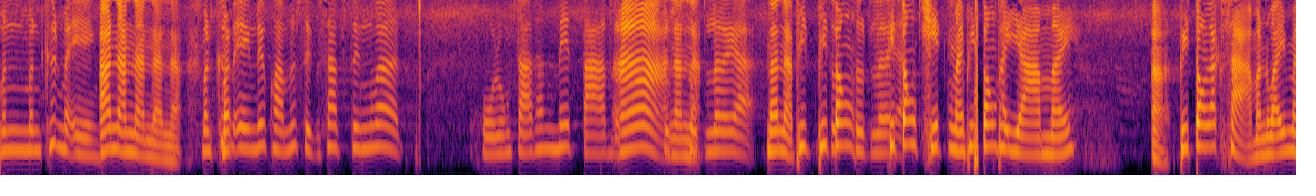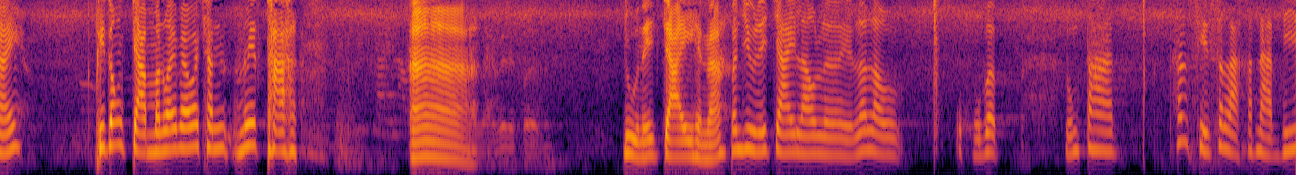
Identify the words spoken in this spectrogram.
มันมันขึ้นมาเองอ่านั่นนั่นนั่นน่ะมันขึ้นมาเองด้วยความรู้สึกซาบซึ้งว่าโหหลวงตาท่านเมตตาแบบอ่านั่นสุน่ะดๆเลยอะนั่นน่ะพี่พี่ต้องสุดๆเลยพี่อะต้องคิดไหมพี่ต้องพยายามไหมอะพี่ต้องรักษามันไว้ไหมพี่ต้องจำมันไว้ไหมว่าฉันเมตตาอ่า อยู่ในใจเห็นนะมันอยู่ในใจเราเลย แล้วเราโอ้โหแบบหลวงตาท่านเสียสละขนาดนี้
